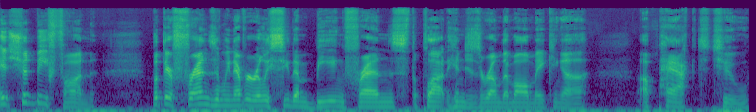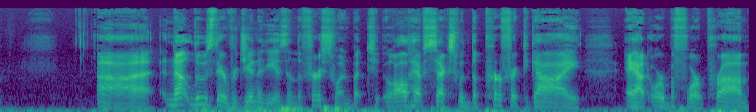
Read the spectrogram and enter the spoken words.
It should be fun. But they're friends, and we never really see them being friends. The plot hinges around them all making a, a pact to uh, not lose their virginity as in the first one, but to all have sex with the perfect guy at or before prom.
